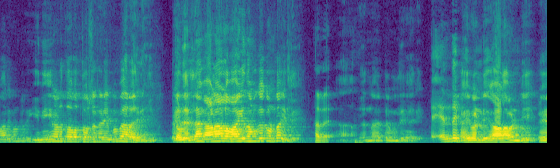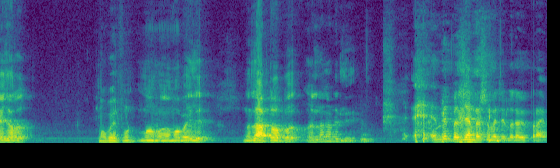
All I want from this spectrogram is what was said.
മാറിക്കൊണ്ടിരിക്കും. ഇനിയും അടുത്ത പത്ത് വർഷം കഴിയുമ്പോൾ വേറെ ആയിരിക്കും. ഇതെല്ലാം കാണാനുള്ള ഭാഗ്യം നമുക്കൊക്കെ ഉണ്ടായില്ലേ? അതെ. അതന്നെ ഏറ്റവും വലിയ കാര്യം. കൈവണ്ടി കാളവണ്ടി pager mobile phone. Mobile laptop എല്ലാം കണ്ടില്ലേ? എന്താ ഇപ്പോഴത്തെ ജനറേഷനെ പറ്റിയുള്ള ഒരു അഭിപ്രായം?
